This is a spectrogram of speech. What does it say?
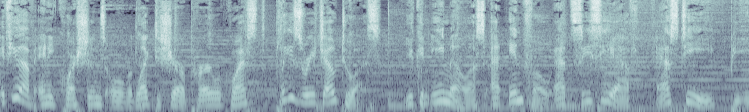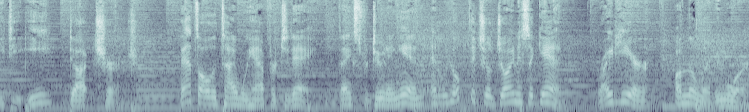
If you have any questions or would like to share a prayer request, please reach out to us. You can email us at info at ccfstpete.church. That's all the time we have for today. Thanks for tuning in, and we hope that you'll join us again, right here on the Living Word.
